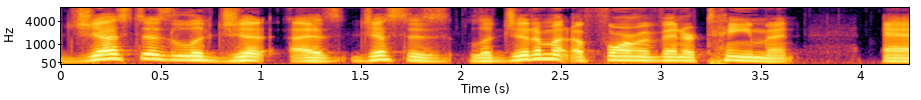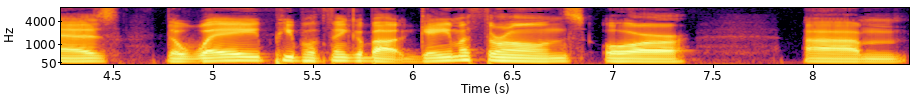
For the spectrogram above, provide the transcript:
just as legit as just as legitimate a form of entertainment as the way people think about Game of Thrones or um,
